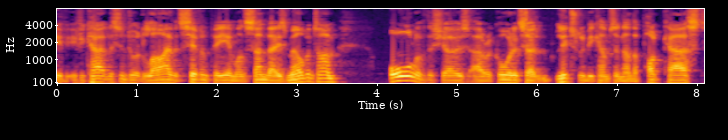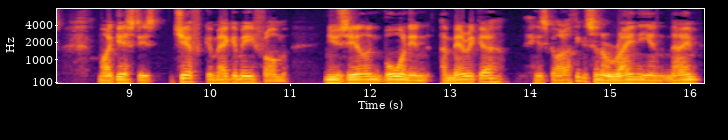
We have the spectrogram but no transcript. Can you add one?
if, if you can't listen to it live at 7 p.m. on Sundays Melbourne time, all of the shows are recorded, so it literally becomes another podcast. My guest is Jeff Gamagami from New Zealand, born in America. He's got, I think it's an Iranian name.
